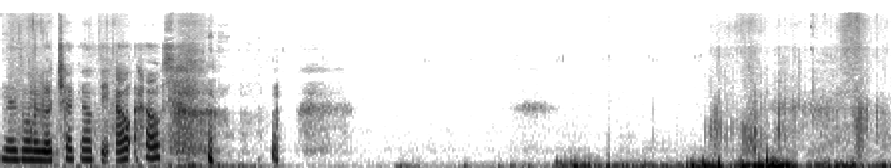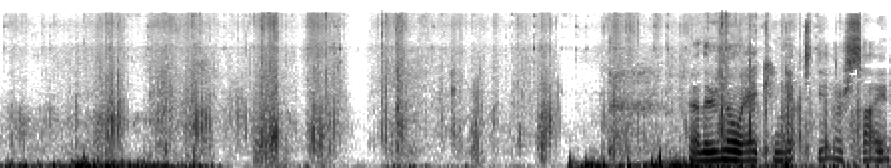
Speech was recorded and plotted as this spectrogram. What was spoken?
You guys want to go check out the outhouse? Now there's no way I can get to the other side.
